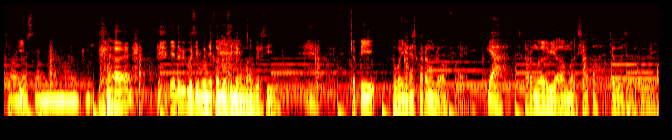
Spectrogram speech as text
Tapi dosennya mager. ya tapi masih banyak dosen yang mager sih. Tapi kebanyakan sekarang udah offline. Ya, sekarang gue lagi sama siapa? Coba sebut namanya.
